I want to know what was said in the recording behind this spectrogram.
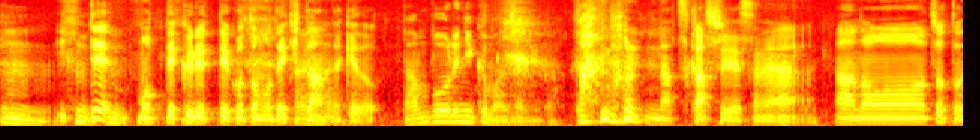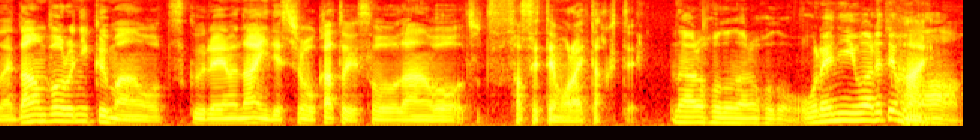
うんいって持ってくるっていうこともできたんだけど。段ボール肉まんじゃねえか。ダンボール懐かしいですね。あのーちょっとねダンボール肉まんを作れないでしょうかという相談をちょっとさせてもらいたくて。なるほどなるほど。俺に言われてもな、は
